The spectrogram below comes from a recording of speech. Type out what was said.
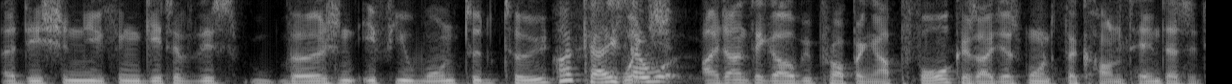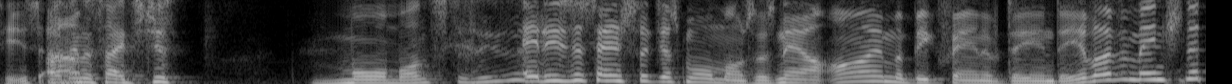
edition you can get of this version if you wanted to. Okay, so what- I don't think I'll be propping up for because I just want the content as it is. I was Um, going to say it's just more monsters, is it? It is essentially just more monsters. Now, I'm a big fan of D and D. Have I ever mentioned it?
